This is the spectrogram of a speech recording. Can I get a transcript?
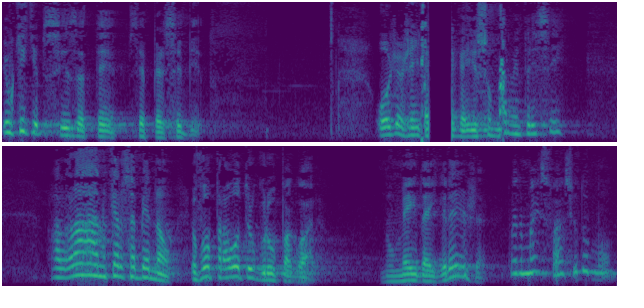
E o que, que precisa ter, ser percebido? Hoje a gente pega isso entre si. Fala, ah, não quero saber não, eu vou para outro grupo agora. No meio da igreja, coisa mais fácil do mundo.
